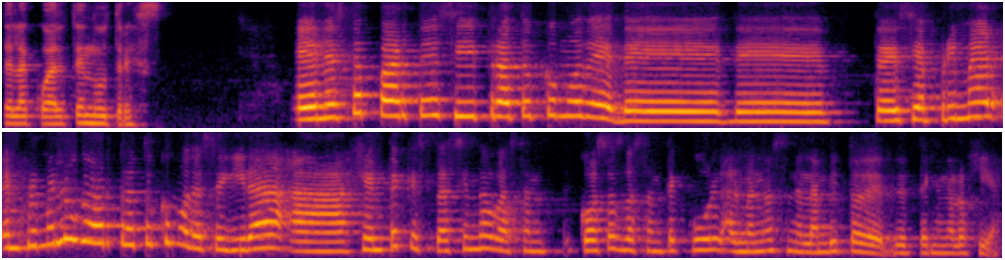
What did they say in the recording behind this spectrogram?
de la cual te nutres? En esta parte sí trato como de, te decía, primer, en primer lugar trato como de seguir a, gente que está haciendo bastante, cosas bastante cool, al menos en el ámbito de, tecnología.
